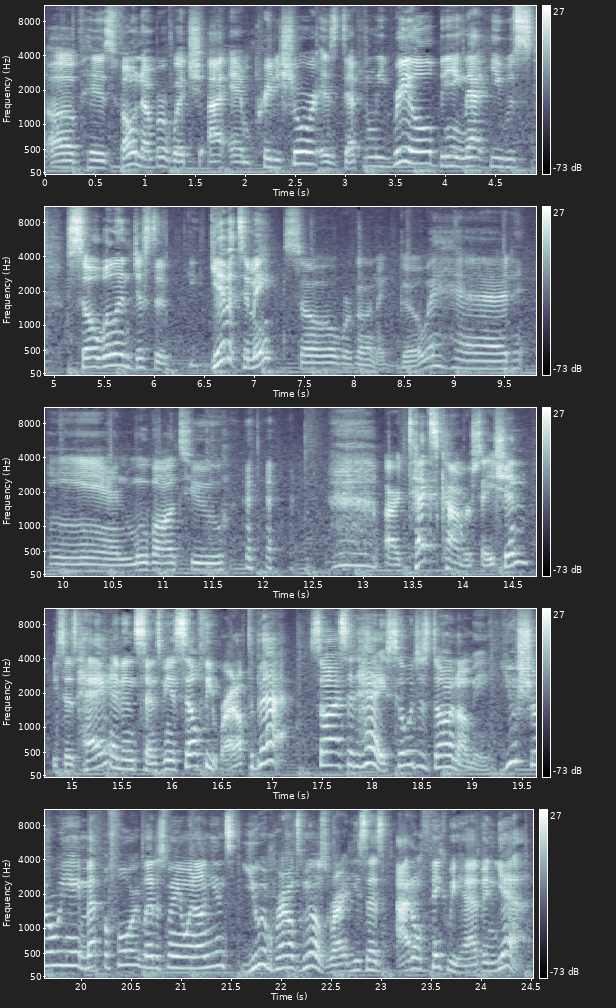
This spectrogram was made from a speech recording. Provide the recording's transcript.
of his phone number, which I am pretty sure is definitely real, being that he was so willing just to give it to me. So we're gonna go ahead and move on to our text conversation. He says, hey, and then sends me a selfie right off the bat. So I said, hey, so it just dawned on me. You sure we ain't met before, Lettuce Mayo and Onions? You in Browns Mills, right? He says, I don't think we have, and yeah.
